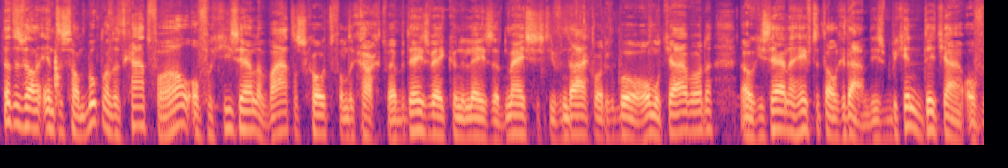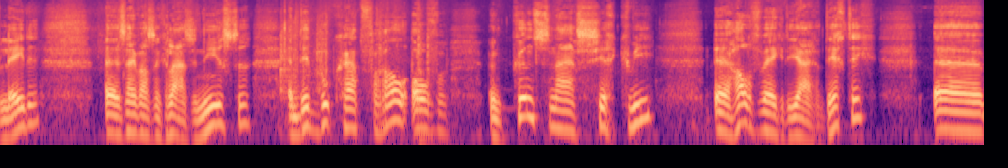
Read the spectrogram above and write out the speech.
dat is wel een interessant boek, want het gaat vooral over Giselle Waterschoot van de Gracht. We hebben deze week kunnen lezen dat meisjes die vandaag worden geboren 100 jaar worden. Nou, Giselle heeft het al gedaan. Die is begin dit jaar overleden. Eh, zij was een glazenierster. En dit boek gaat vooral over een kunstenaarscircuit... eh halverwege de jaren 30... eh, eh,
